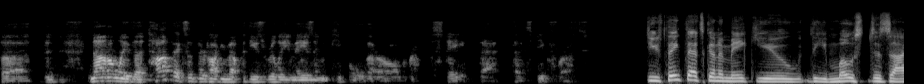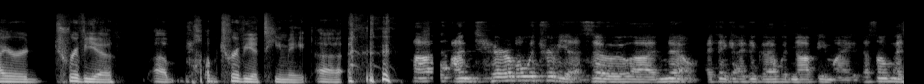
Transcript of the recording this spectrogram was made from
the, the not only the topics that they're talking about, but these really amazing people that are all around the state that that speak for us. Do you think that's going to make you the most desired trivia uh, pub trivia teammate? Uh, Uh, I'm terrible with trivia, so uh, no, I think I think that would not be my. That's not my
